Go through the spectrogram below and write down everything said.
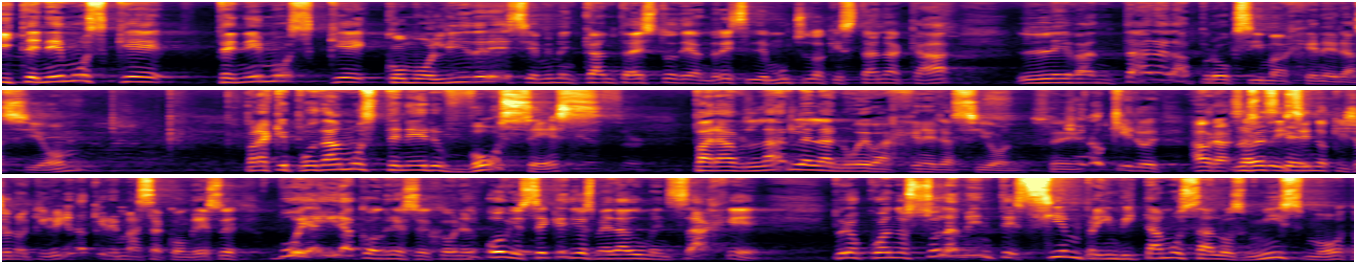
Y tenemos que, tenemos que, como líderes, y a mí me encanta esto de Andrés y de muchos de los que están acá, levantar a la próxima generación para que podamos tener voces para hablarle a la nueva generación. Sí. Yo no quiero, ahora no ¿Sabes estoy diciendo que yo no quiero, yo no quiero ir más a congresos, voy a ir a congresos de jóvenes, obvio, sé que Dios me ha dado un mensaje, pero cuando solamente siempre invitamos a los mismos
